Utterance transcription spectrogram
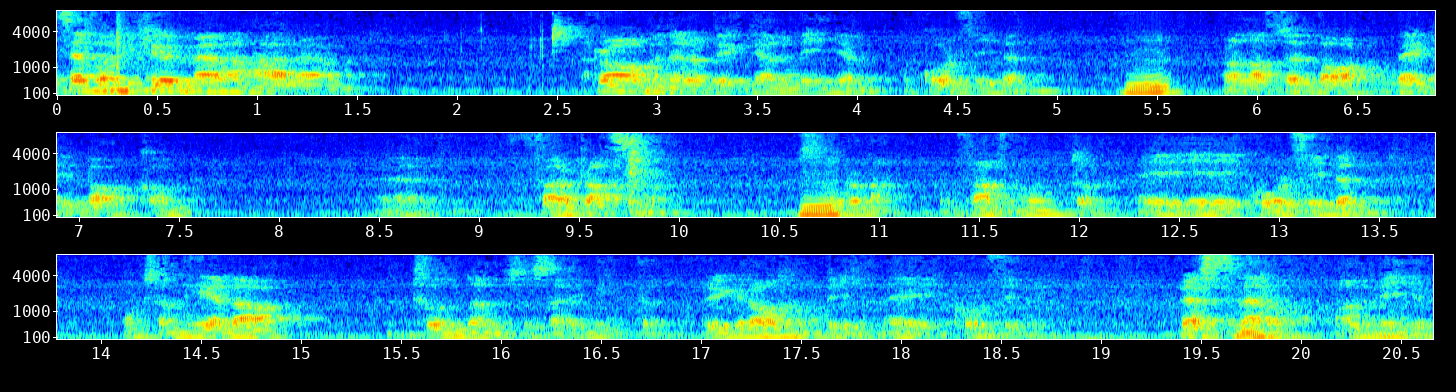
sen var det kul med den här eh, ramen när de byggde aluminium och kolfiber. Mm. Bland annat så är bak, väggen bakom eh, förarplatsen Mm. och framför motorn är, är kolfiber. Och sen hela tunneln så att säga i mitten, ryggraden på bilen är kolfiber. Resten är aluminium.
